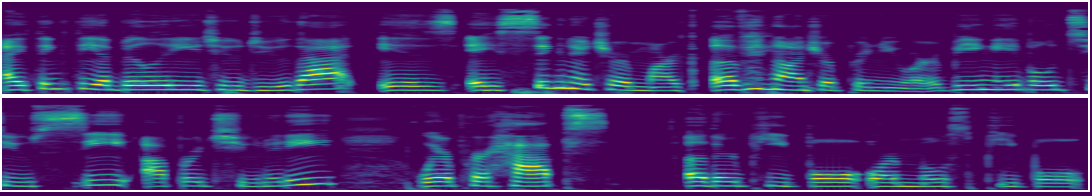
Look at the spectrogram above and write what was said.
I think the ability to do that is a signature mark of an entrepreneur, being able to see opportunity where perhaps other people or most people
